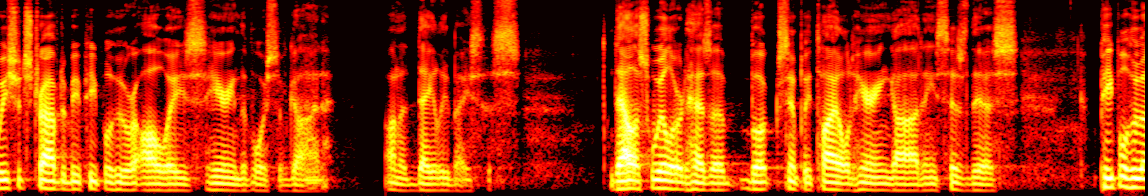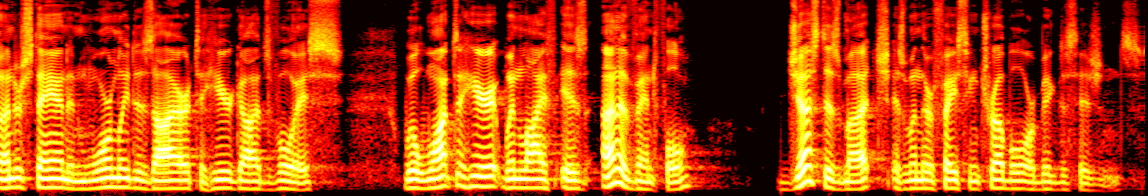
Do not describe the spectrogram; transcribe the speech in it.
We should strive to be people who are always hearing the voice of God on a daily basis. Dallas Willard has a book simply titled Hearing God, and he says this People who understand and warmly desire to hear God's voice will want to hear it when life is uneventful just as much as when they're facing trouble or big decisions.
